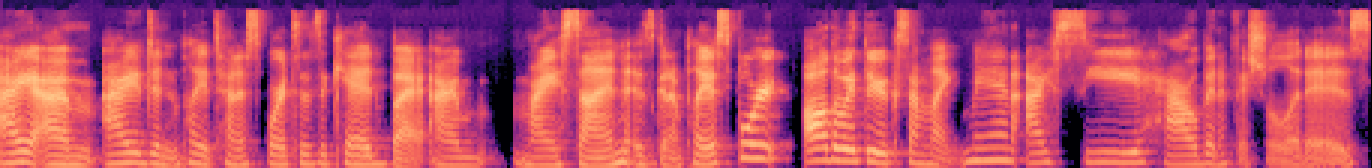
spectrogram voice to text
I um I didn't play a ton of sports as a kid, but I'm my son is gonna play a sport all the way through because I'm like, man, I see how beneficial it is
